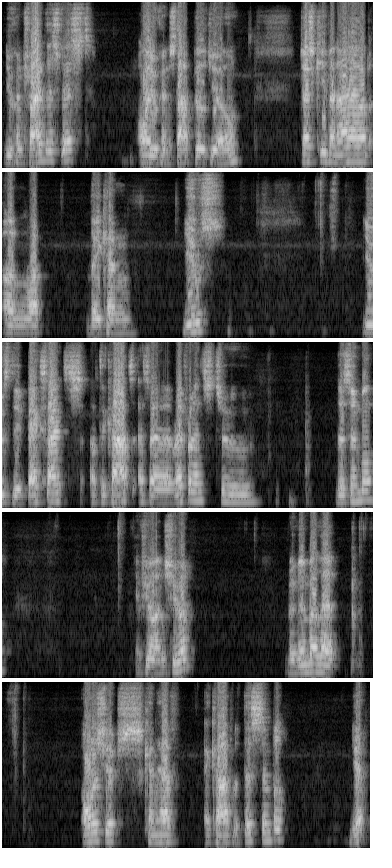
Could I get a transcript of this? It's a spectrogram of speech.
you can try this list, or you can start build your own. Just keep an eye out on what they can use. Use the backsides of the cards as a reference to the symbol. If you're unsure, remember that all ships can have a card with this symbol. Yeah.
